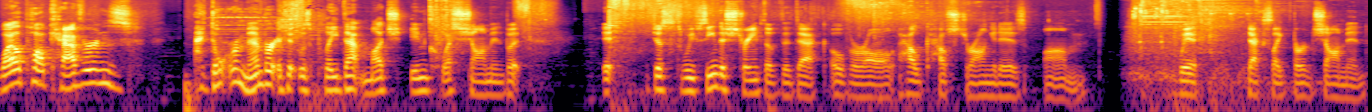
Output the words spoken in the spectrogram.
Wildpaw Caverns, I don't remember if it was played that much in Quest Shaman, but it just we've seen the strength of the deck overall, how how strong it is. Um, with decks like Bird Shaman.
